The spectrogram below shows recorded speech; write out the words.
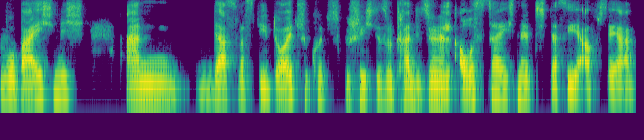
wobei ich mich an das, was die deutsche Kurzgeschichte so traditionell auszeichnet, dass sie auf sehr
